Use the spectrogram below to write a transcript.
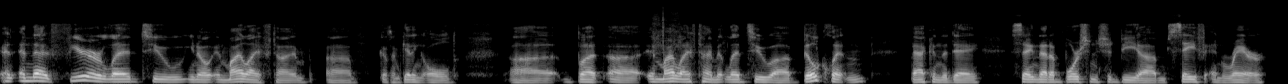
And, and that fear led to, you know, in my lifetime, because uh, I'm getting old, uh, but uh, in my lifetime, it led to uh, Bill Clinton back in the day saying that abortion should be um, safe and rare.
